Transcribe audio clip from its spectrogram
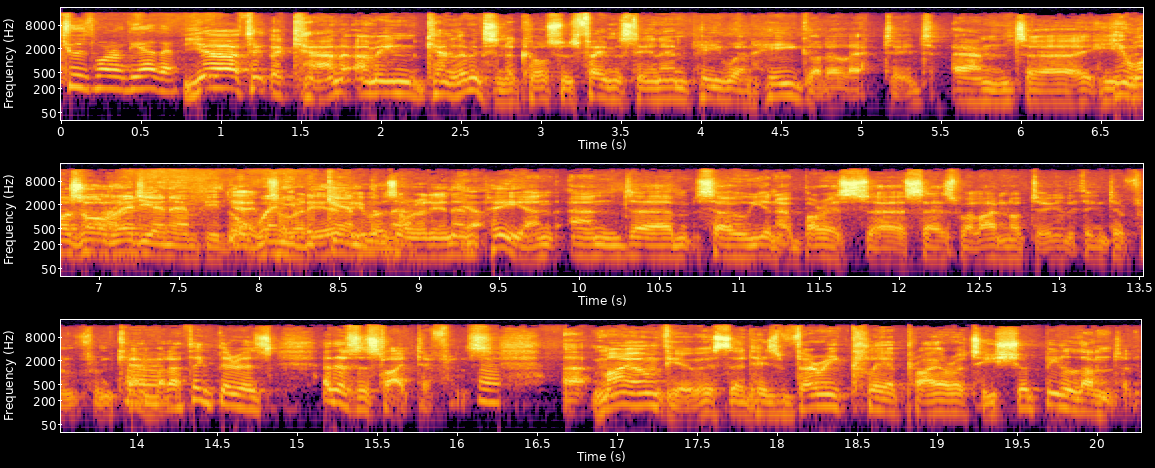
choose one or the other? Yeah, I think they can. I mean, Ken Livingstone, of course, was famously an MP when he got elected, and uh, he, he was already an MP though yeah, when already, he became. He was man. already an MP, yeah. and and um, so you know, Boris uh, says, "Well, I'm not doing anything different from Ken," mm. but I think there is uh, there's a slight difference. Mm. Uh, my own view is that his very clear priority should be London.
